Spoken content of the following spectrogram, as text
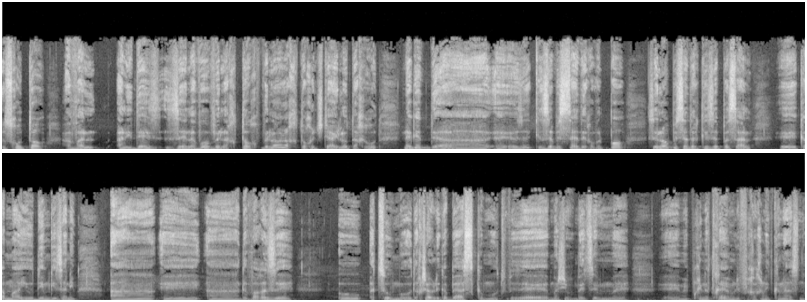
זכותו, אבל על ידי זה לבוא ולחתוך, ולא לחתוך את שתי העילות האחרות. נגד, אה, אה, זה, זה בסדר, אבל פה זה לא בסדר כי זה פסל אה, כמה יהודים גזענים. הדבר הזה הוא עצוב מאוד. עכשיו לגבי ההסכמות, וזה מה שבעצם מבחינתכם, לפיכך נתכנסנו.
